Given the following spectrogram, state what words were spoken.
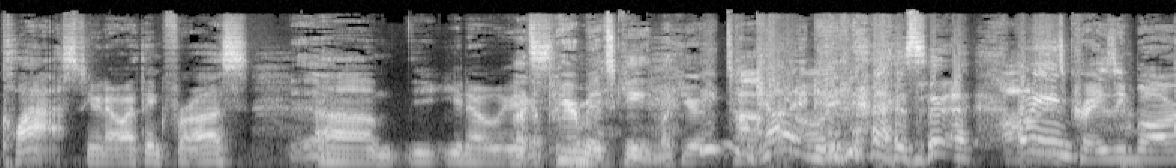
class. You know, I think for us, Yeah. um, y- you know, Like it's a pyramid scheme, like you're top. kind all, yes. all I mean, these crazy bars.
